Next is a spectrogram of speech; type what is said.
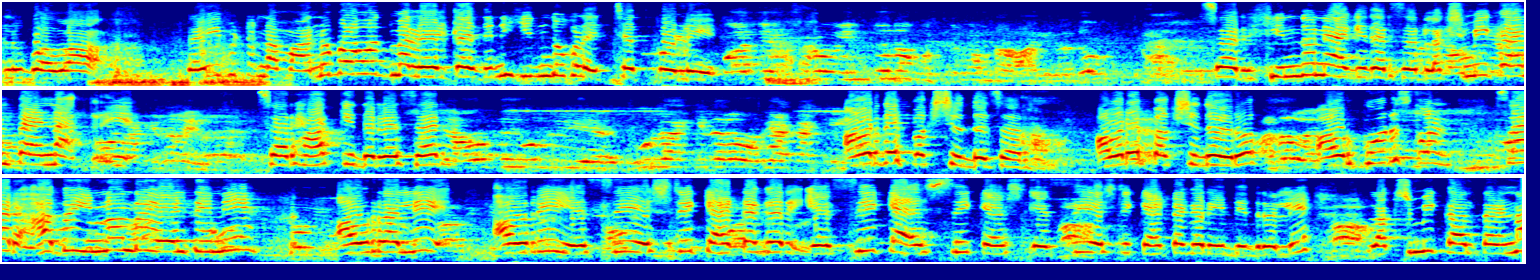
ಅನುಭವ. ದಯವಿಟ್ಟು ನಮ್ಮ ಅನುಭವದ ಮೇಲೆ ಹೇಳ್ತಾ ಇದ್ದೀನಿ. ಹಿಂದೂಗಳು ಎಚ್ಚೆತ್ಕೊಳ್ಳಿ. ಸರ್ ಹಿಂದೂನೇ ಆಗಿದ್ದಾರೆ ಸರ್. ಲಕ್ಷ್ಮೀಕಾಂತ್ ಅಣ್ಣ ಸರ್ ಹಾಕಿದ್ದಾರೆ ಸರ್. ಅವ್ರದೇ ಪಕ್ಷದ ಸರ್. ಅವರೇ ಪಕ್ಷದವರು. ಅವ್ರು ಕೂರಿಸ್ಕೊಂಡು ಸರ್ ಅದು ಇನ್ನೊಂದು ಹೇಳ್ತೀನಿ. ಅವರಲ್ಲಿ ಅವ್ರಿ S C S T category S C S C S C S T category ಇದ್ದಿದ್ರಲ್ಲಿ ಲಕ್ಷ್ಮೀಕಾಂತ ಅಣ್ಣ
